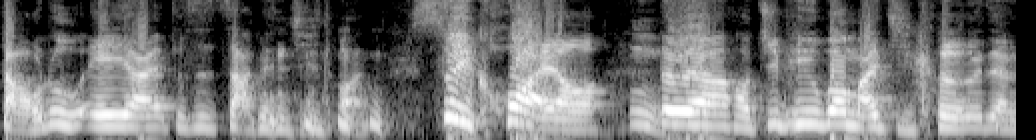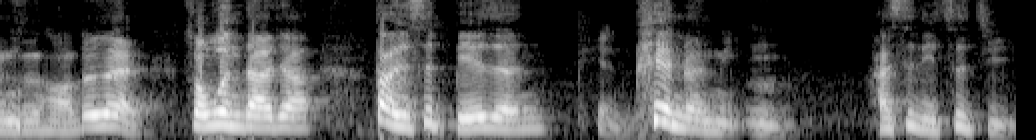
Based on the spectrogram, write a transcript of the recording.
导入 AI 就是诈骗集团，最快哦，对不对啊？好，GPU 不知道买几颗这样子哈，对不对？所以问大家，到底是别人骗骗了你，嗯，还是你自己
